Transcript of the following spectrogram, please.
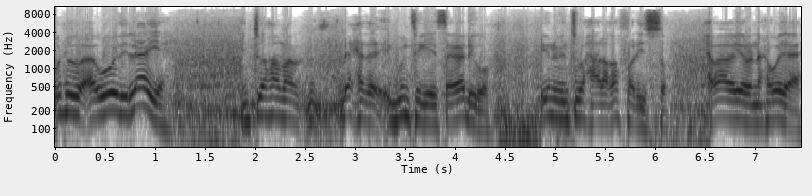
Wuxuu awoodi laayahay intuu hamar dhexda guntiga isaga dhigo inuu intuu xalaqa fadhiisto. Xogaaga yaroo naxwadaa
